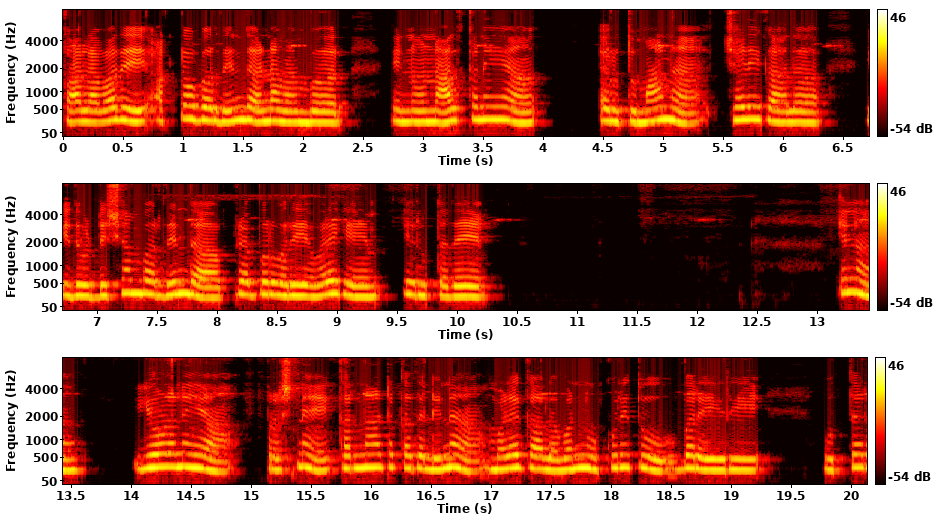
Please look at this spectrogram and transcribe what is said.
ಕಾಲಾವಧಿ ಅಕ್ಟೋಬರ್ದಿಂದ ನವೆಂಬರ್, ಇನ್ನು ನಾಲ್ಕನೆಯ ಋತುಮಾನ ಚಳಿಗಾಲ, ಇದು ಡಿಸೆಂಬರ್ದಿಂದ ಫೆಬ್ರವರಿಯವರೆಗೆ ಇರುತ್ತದೆ. ಇನ್ನು ಏಳನೆಯ ಪ್ರಶ್ನೆ, ಕರ್ನಾಟಕದಲ್ಲಿನ ಮಳೆಗಾಲವನ್ನು ಕುರಿತು ಬರೆಯಿರಿ. ಉತ್ತರ,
